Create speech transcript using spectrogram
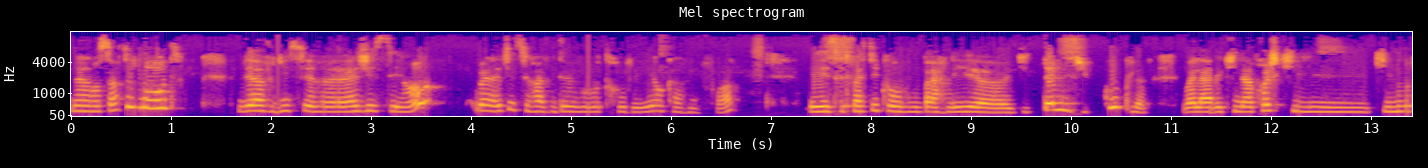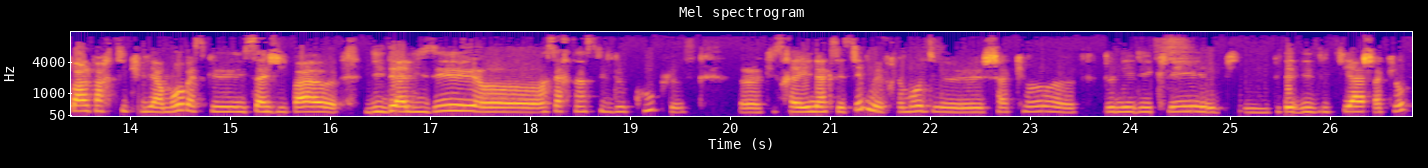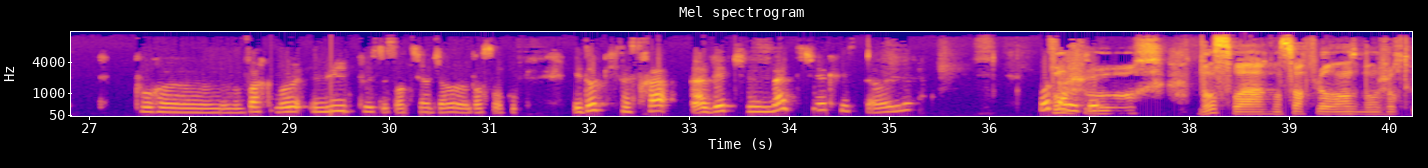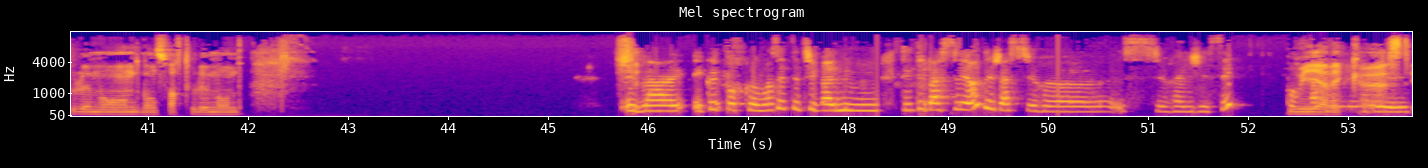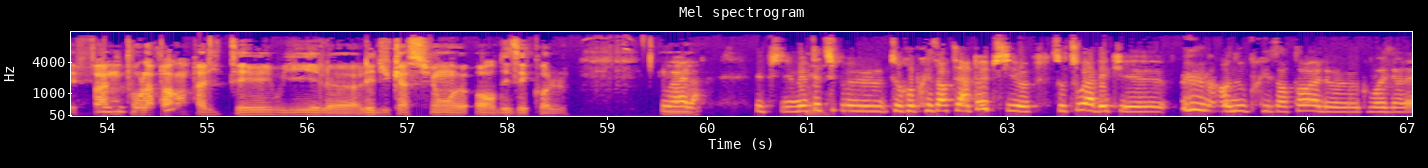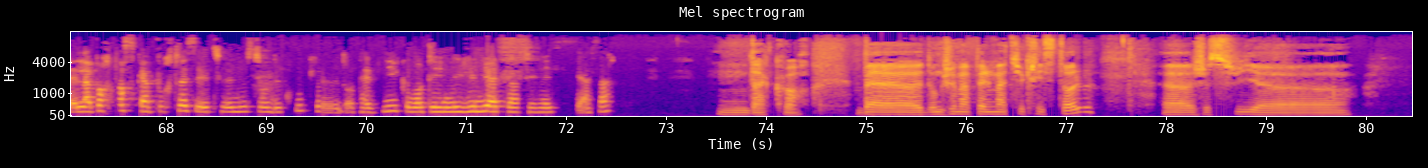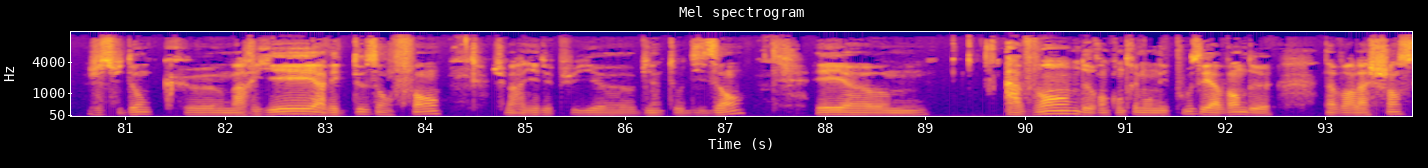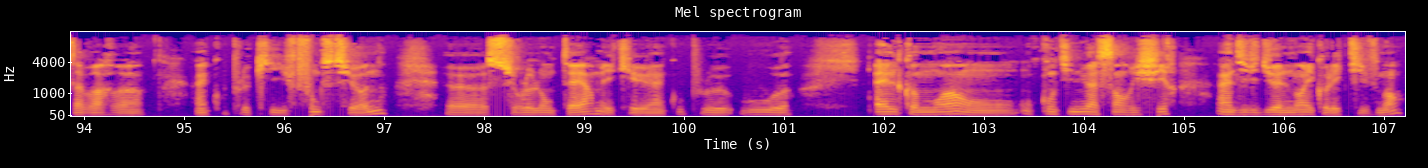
bonsoir tout le monde. Bienvenue sur euh, AGC1. Voilà, je suis ravie de vous retrouver encore une fois. Et cette fois-ci pour vous parler euh, du thème du couple, voilà, avec une approche qui, qui me parle particulièrement parce qu'il ne s'agit pas euh, d'idéaliser un certain style de couple qui serait inaccessible, mais vraiment de chacun donner des clés et puis peut-être des outils à chacun pour euh, voir comment lui peut se sentir bien dans son couple. Et donc, ça sera avec Mathieu Christol. Bonsoir, bonjour. Bonsoir, bonsoir Florence, bonjour tout le monde, bonsoir tout le monde. Eh ben, écoute, pour commencer, tu vas nous, t'étais passé hein, déjà sur euh, sur LGC. Oui, avec euh, Stéphane pour la parentalité, oui, l'éducation euh, hors des écoles. Voilà. Et puis, mais peut-être tu peux te représenter un peu, et puis euh, surtout avec en nous présentant le, comment dire l'importance qu'a pour toi cette notion de couple dans ta vie, comment tu es venu à t'intéresser à ça? Hmm, d'accord. Ben donc je m'appelle Mathieu Christol. je suis je suis donc euh, marié avec deux enfants. Je suis marié depuis euh, bientôt dix ans. Et euh, avant de rencontrer mon épouse et avant de d'avoir la chance d'avoir un couple qui fonctionne sur le long terme et qui est un couple où elle comme moi on continue à s'enrichir individuellement et collectivement,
